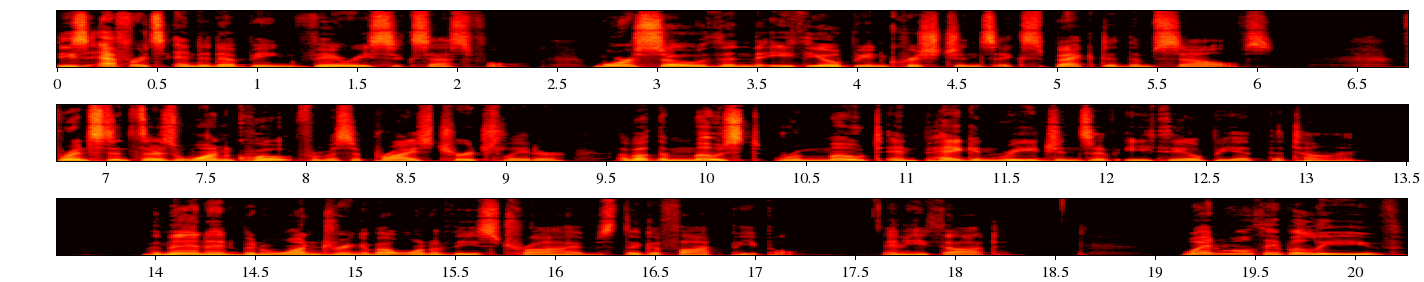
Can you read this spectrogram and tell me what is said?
These efforts ended up being very successful, more so than the Ethiopian Christians expected themselves. For instance, there's one quote from a surprised church leader about the most remote and pagan regions of Ethiopia at the time. The man had been wondering about one of these tribes, the Gafat people, and he thought, When will they believe,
